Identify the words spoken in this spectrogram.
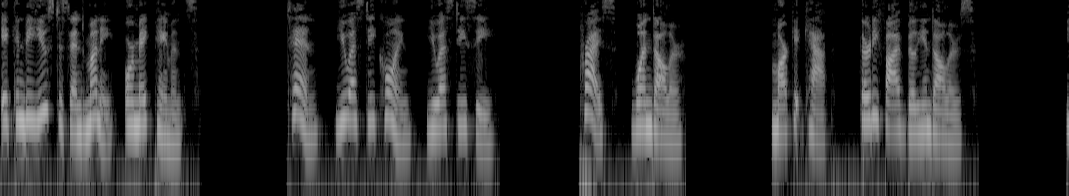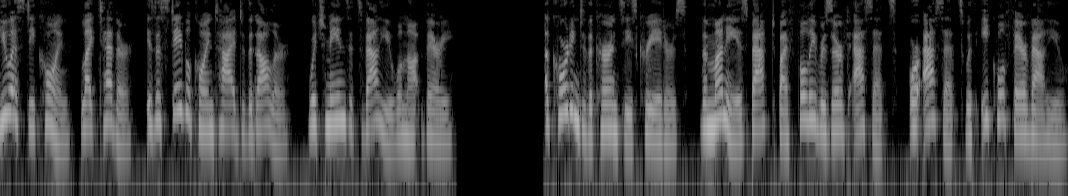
It can be used to send money or make payments. 10. USD coin, USDC. Price, $1. Market cap, $35 billion. USD coin, like Tether, is a stablecoin tied to the dollar, which means its value will not vary. According to the currency's creators, the money is backed by fully reserved assets or assets with equal fair value,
